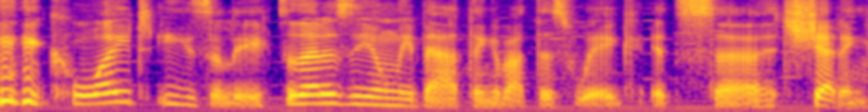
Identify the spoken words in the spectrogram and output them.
quite easily. So that is the only bad thing about this wig. It's, uh, it's shedding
